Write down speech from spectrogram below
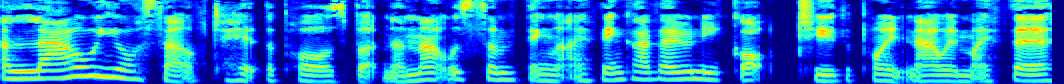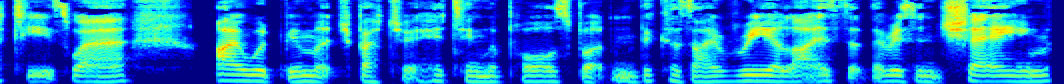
allow yourself to hit the pause button. And that was something that I think I've only got to the point now in my thirties where I would be much better at hitting the pause button because I realize that there isn't shame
